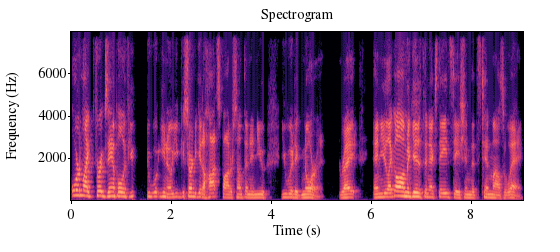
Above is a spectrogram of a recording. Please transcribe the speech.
or like, for example, if you, you know, you're starting to get a hot spot or something and you, you would ignore it. Right. And you're like, oh, I'm gonna get at the next aid station that's 10 miles away.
